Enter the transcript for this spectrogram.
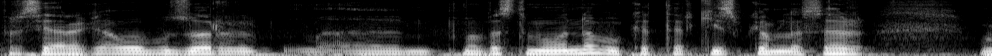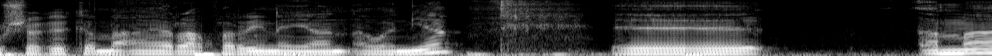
پرسیارەکە ئەوە بوو زۆر مەبستمەوە نەبوو کە تەرکیز بکەم لەسەر وشەکە کەمە ئایا راپەڕینە یان ئەوە نییە ئەمە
